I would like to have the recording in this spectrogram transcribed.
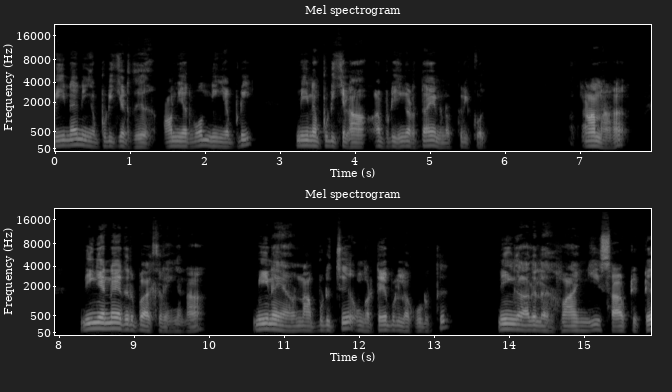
மீனை நீங்கள் பிடிக்கிறது, ஆன் இயர் போன் நீங்கள் எப்படி மீனை பிடிக்கலாம் அப்படிங்கிறது தான் என்னோடய குறிக்கோள். ஆனால் நீங்கள் என்ன எதிர்பார்க்குறீங்கன்னா மீனை நான் பிடிச்சி உங்கள் டேபிளில் கொடுத்து நீங்கள் அதில் வாங்கி சாப்பிட்டுட்டு,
